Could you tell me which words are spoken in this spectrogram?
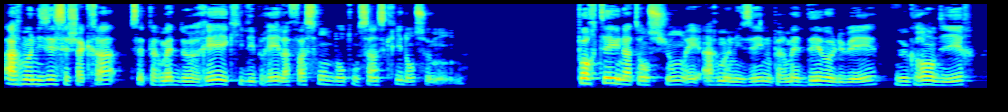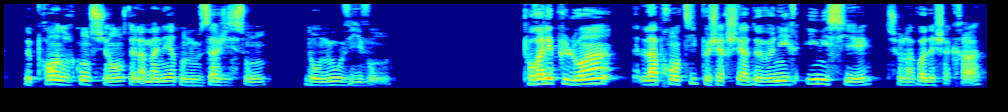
Harmoniser ces chakras, c'est permettre de rééquilibrer la façon dont on s'inscrit dans ce monde. Porter une attention et harmoniser nous permet d'évoluer, de grandir, de prendre conscience de la manière dont nous agissons, dont nous vivons. Pour aller plus loin, l'apprenti peut chercher à devenir initié sur la voie des chakras,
